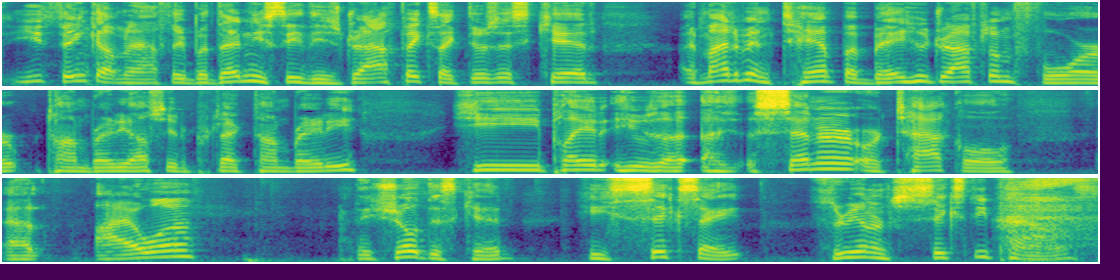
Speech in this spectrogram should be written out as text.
you think I'm an athlete, but then you see these draft picks. Like there's this kid. It might have been Tampa Bay who drafted him for Tom Brady, obviously to protect Tom Brady. He played. He was a, a center or tackle at Iowa. They showed this kid. He's 6'8", 360 pounds.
